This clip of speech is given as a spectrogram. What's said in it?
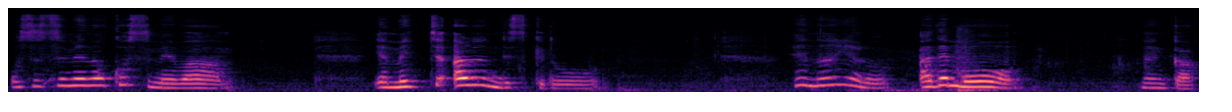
おすすめのコスメはいやめっちゃあるんですけどえなんやろ。あでもなんか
